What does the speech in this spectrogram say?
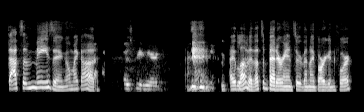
That's amazing. Oh my god. It was pretty weird. I love it. That's a better answer than I bargained for.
